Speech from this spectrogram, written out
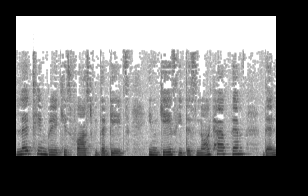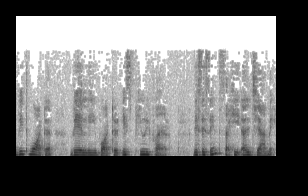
let him break his fast with the dates. In case he does not have them, then with water. Verily water is purifier. This is in Sahih al-Jami.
